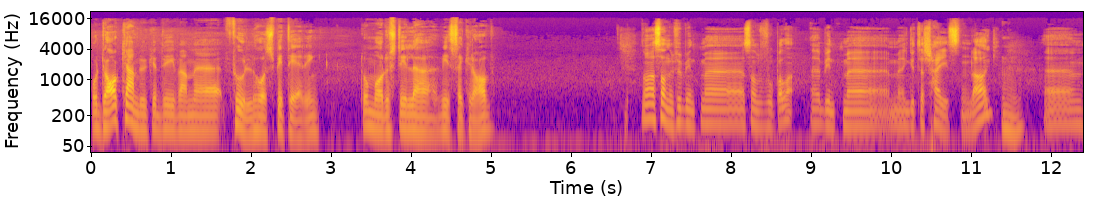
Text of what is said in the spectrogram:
och då kan du inte driva med full hospitering. Då må du ställa vissa krav. Nu har Sandefjord begynt med Sandefjord fotball. Da. Eh, begynt med, med gutta 16-lag. Mm. Uh,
